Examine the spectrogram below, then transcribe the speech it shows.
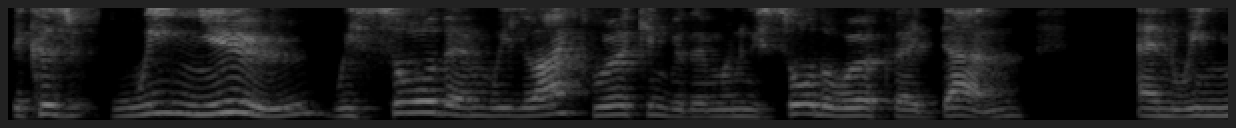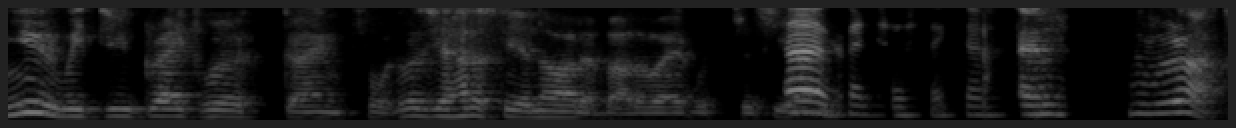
Because we knew, we saw them, we liked working with them when we saw the work they'd done, and we knew we'd do great work going forward. It was Johannes Leonardo, by the way, which is Oh, fantastic. Yeah. and we were right.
